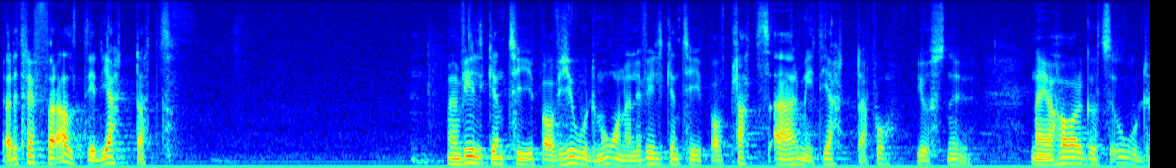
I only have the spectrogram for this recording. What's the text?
Ja, det träffar alltid hjärtat. Men vilken typ av jordmån eller vilken typ av plats är mitt hjärta på just nu? När jag har Guds ord?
